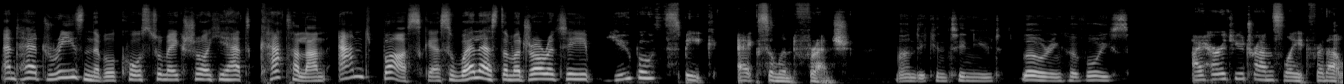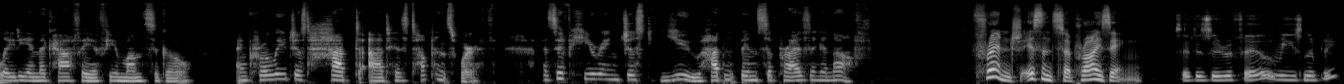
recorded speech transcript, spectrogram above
and had reasonable cause to make sure he had Catalan and Basque as well as the majority. You both speak excellent French, Mandy continued, lowering her voice. I heard you translate for that lady in the cafe a few months ago, and Crowley just had to add his tuppence worth, as if hearing just you hadn't been surprising enough. French isn't surprising, said Aziraphale reasonably.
